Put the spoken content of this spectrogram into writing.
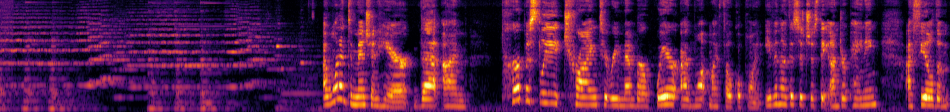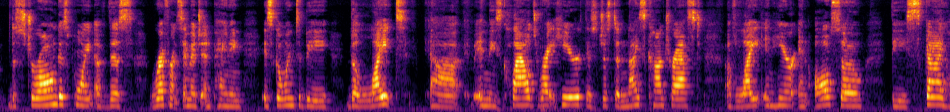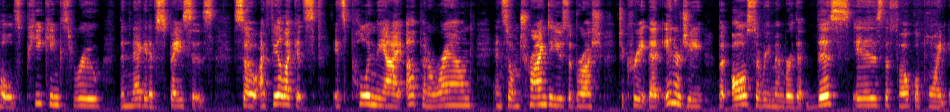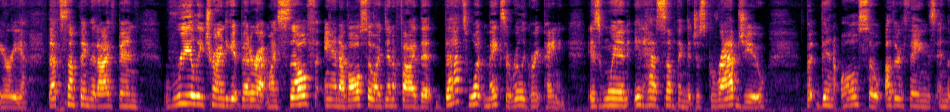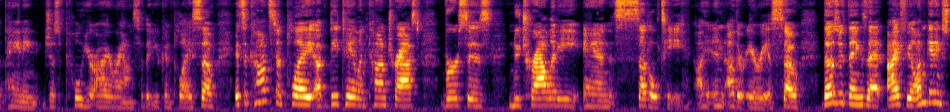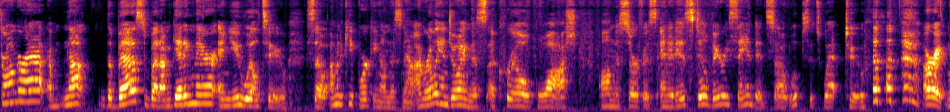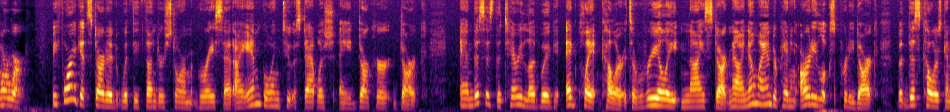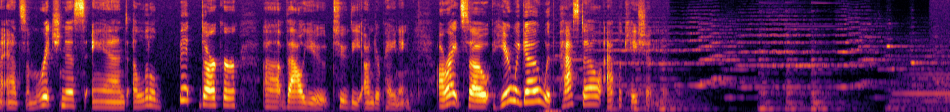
I wanted to mention here that I'm purposely trying to remember where I want my focal point. Even though this is just the underpainting, I feel the, the strongest point of this reference image and painting is going to be the light uh, in these clouds right here. There's just a nice contrast of light in here and also the sky holes peeking through the negative spaces. So I feel like it's it's pulling the eye up and around. And so I'm trying to use the brush to create that energy, but also remember that this is the focal point area. That's something that I've been really trying to get better at myself. And I've also identified that that's what makes a really great painting is when it has something that just grabs you but then also other things in the painting just pull your eye around so that you can play. So it's a constant play of detail and contrast versus neutrality and subtlety uh, in other areas. So those are things that I feel I'm getting stronger at. I'm not the best, but I'm getting there and you will too. So I'm gonna keep working on this now. I'm really enjoying this acrylic gouache on the surface and it is still very sanded so whoops it's wet too. All right more work. Before I get started with the thunderstorm gray set I am going to establish a darker dark. And this is the Terry Ludwig eggplant color. It's a really nice dark. Now I know my underpainting already looks pretty dark but this color is going to add some richness and a little bit darker uh, value to the underpainting. All right so here we go with pastel application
